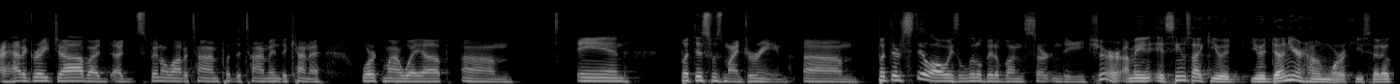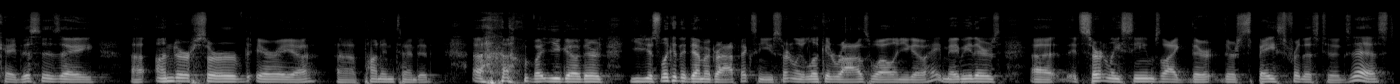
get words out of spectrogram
I had a great job. I'd, I'd, spent a lot of time, put the time in to kind of work my way up. Um, and but this was my dream. Um, but there's still always a little bit of uncertainty. Sure. I mean, it seems like you had you had done your homework. You said, okay, this is a uh, underserved area, uh, pun intended. Uh, but you go there, you just look at the demographics, and you certainly look at Roswell, and you go, hey, maybe there's. Uh, it certainly seems like there there's space for this to exist.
